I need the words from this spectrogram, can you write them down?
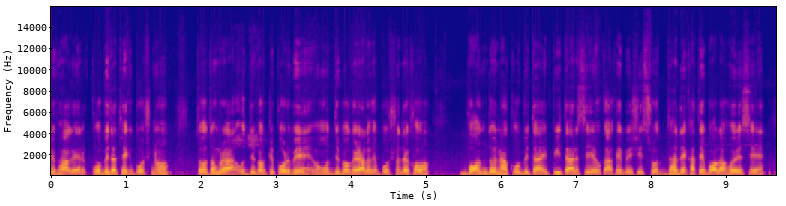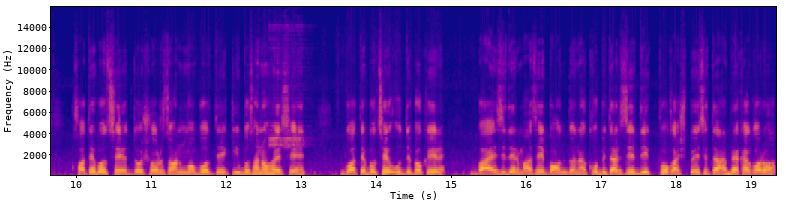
বিভাগের কবিতা থেকে প্রশ্ন। তো তোমরা উদ্দীপকটি পড়বে এবং উদ্দীপকের আলোকে প্রশ্ন দেখো। বন্দনা কবিতায় পিতার চেয়েও কাকে বেশি শ্রদ্ধা দেখাতে বলা হয়েছে? খতে বলছে দোসর জন্ম বলতে কি বোঝানো হয়েছে? গতে বলছে, উদ্দীপকের বায়েজিদের মাঝে বন্দনা কবিতার যে দিক প্রকাশ পেয়েছে তা ব্যাখ্যা করো।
